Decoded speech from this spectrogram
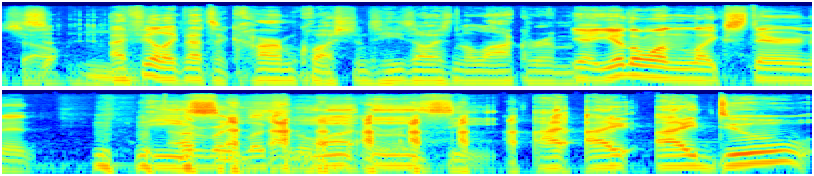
So, I feel like that's a Carm question. He's always in the locker room. yeah, you're the one like staring at. easy, Everybody looks in the locker room. easy. I, I I do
